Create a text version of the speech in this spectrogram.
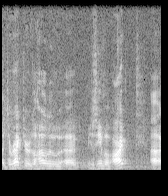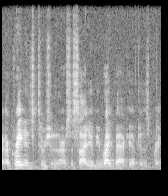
uh, director of the Honolulu uh, Museum of Art, uh, a great institution in our society. We'll be right back after this break.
